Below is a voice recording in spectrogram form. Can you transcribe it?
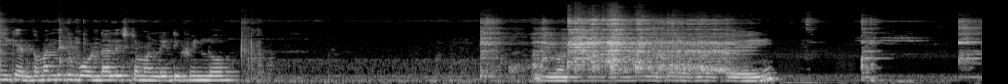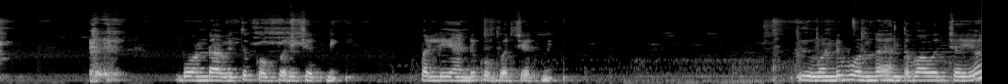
మీకు ఎంతమందికి బోండాలు ఇష్టం అండి టిఫిన్లో ఇదిగోండి బోండాలు అయితే రెడీ అయిపోయాయి. బోండా విత్ కొబ్బరి చట్నీ పల్లి అండ్ కొబ్బరి చట్నీ. ఇదిగోండి బోండా ఎంత బాగా వచ్చాయో.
